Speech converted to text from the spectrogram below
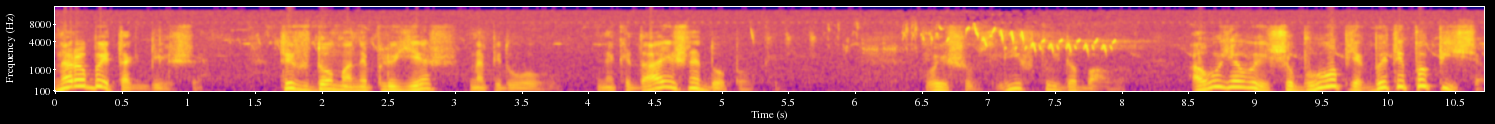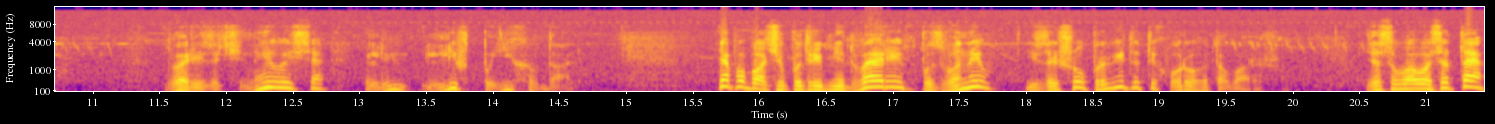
не роби так більше. Ти ж вдома не плюєш на підлогу і не кидаєш недопалки. Вийшов з ліфту і добавив. А уяви, що було б, якби ти попісяв. Двері зачинилися, ліфт поїхав далі. Я побачив потрібні двері, позвонив і зайшов провідати хворого товариша. З'ясувалося те,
